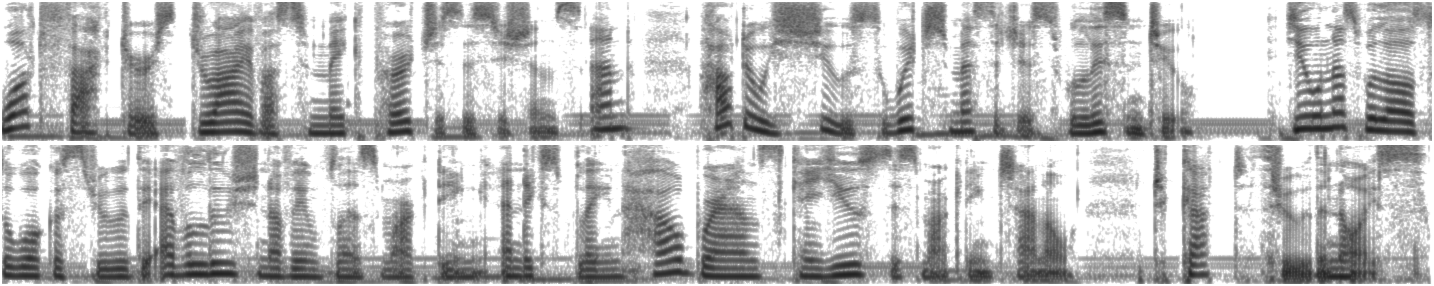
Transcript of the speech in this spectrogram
What factors drive us to make purchase decisions and how do we choose which messages we listen to? Jonas will also walk us through the evolution of influence marketing and explain how brands can use this marketing channel to cut through the noise.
